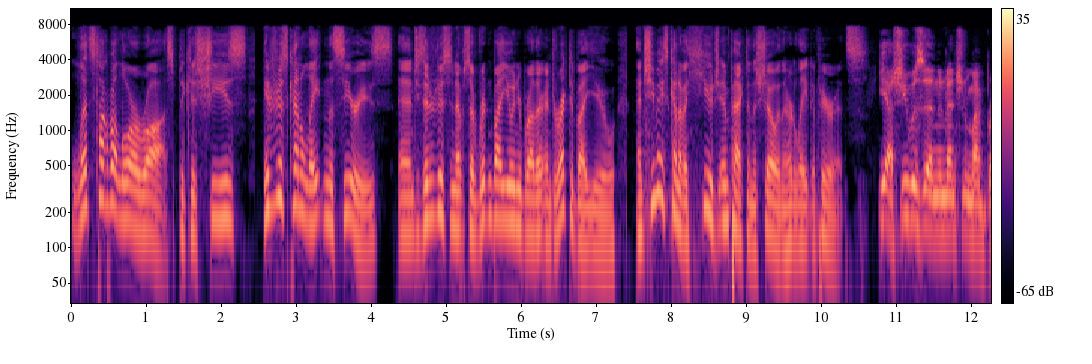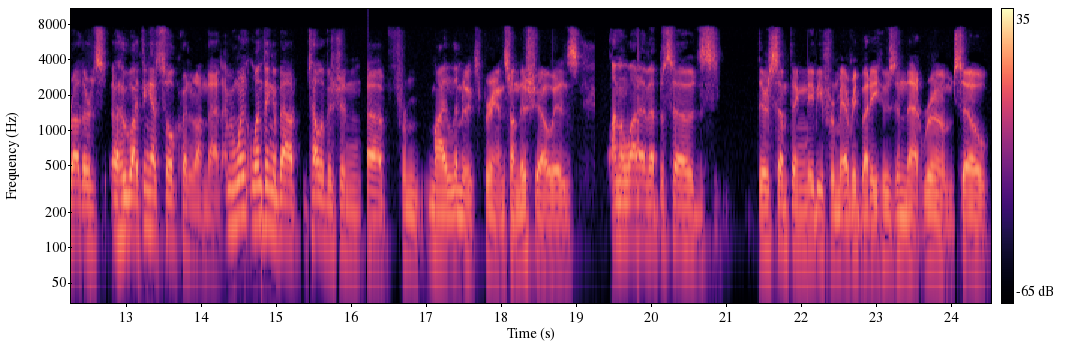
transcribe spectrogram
let's talk about Laura Ross because she's introduced kind of late in the series and she's introduced in an episode written by you and your brother and directed by you and she makes kind of a huge impact in the show in her late appearance. Yeah she was an invention of my brother's uh, who i think has sole credit on that. I mean one, one thing about television uh, from my limited experience on this show is on a lot of episodes there's something maybe from everybody who's in that room. So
